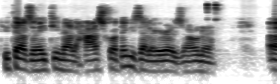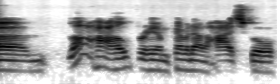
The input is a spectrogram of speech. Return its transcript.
2018 out of high school. I think he's out of Arizona. Um, a lot of high hope for him coming out of high school.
